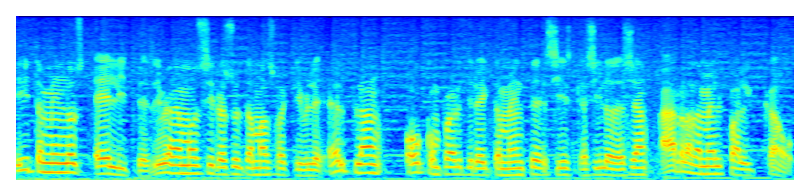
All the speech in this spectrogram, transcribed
Y también los élites, y veremos si resulta más factible el plan o comprar directamente, si es que así lo desean, a Radamel Falcao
